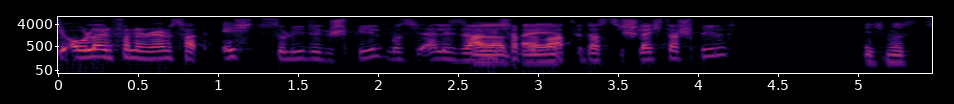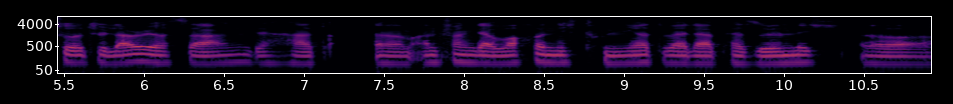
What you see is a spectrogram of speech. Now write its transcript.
die O-Line von den Rams hat echt solide gespielt, muss ich ehrlich sagen. Aber ich habe erwartet, dass die schlechter spielt. Ich muss zu Jularius sagen, der hat ähm, Anfang der Woche nicht trainiert, weil er persönlich äh,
